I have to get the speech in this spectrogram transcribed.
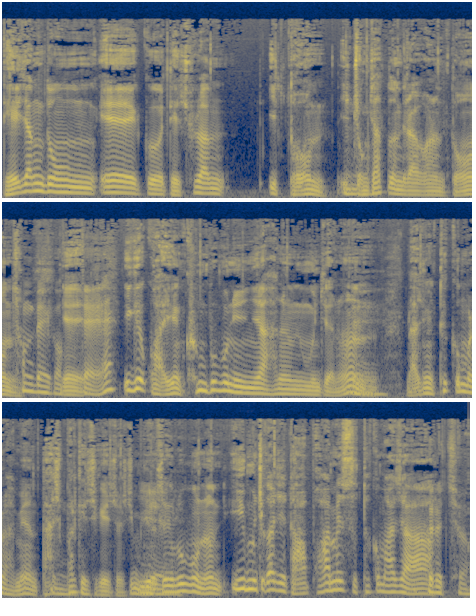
대장동에 그 대출한 이 돈, 이 음. 종잣돈이라고 하는 돈. 천백억 예, 이게 과연 큰 부분이냐 하는 문제는 네. 나중에 특검을 하면 다시 음. 밝혀지겠죠. 지금 예. 윤석열 후보는 이 문제까지 다 포함해서 특검하자. 그렇죠.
